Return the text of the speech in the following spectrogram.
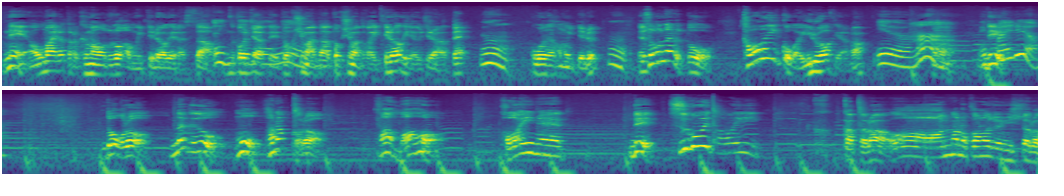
ねお前だったら熊本とかも行ってるわけだしさ、こっちだって徳島だ徳島とか行ってるわけじゃんうちらだって。うん。大阪も行ってる、うん。でそうなると可愛い子がいるわけやな。だかいるよな、うん。いっぱいいるよ。らだけどもう鼻からあまあ可愛いね。ですごい可愛いかったらあああんなの彼女にしたら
